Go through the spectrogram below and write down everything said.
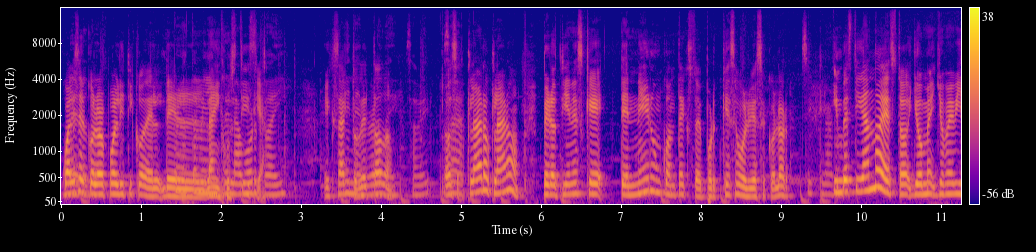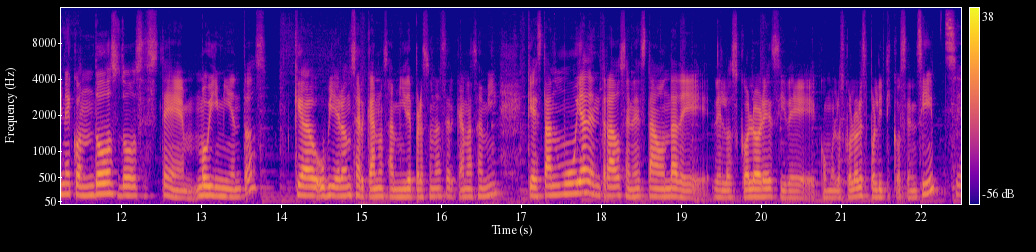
¿Cuál es el color político de la el injusticia? aborto ahí, Exacto, en de todo. ¿sabes? O sea, claro, claro. Pero tienes que tener un contexto de por qué se volvió ese color. sí, claro. Investigando esto, yo me, yo me vine con dos, dos este, movimientos que hubieron cercanos a mí, de personas cercanas a mí, que están muy adentrados en esta onda de, de los colores y de como los colores políticos en sí, Sí.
